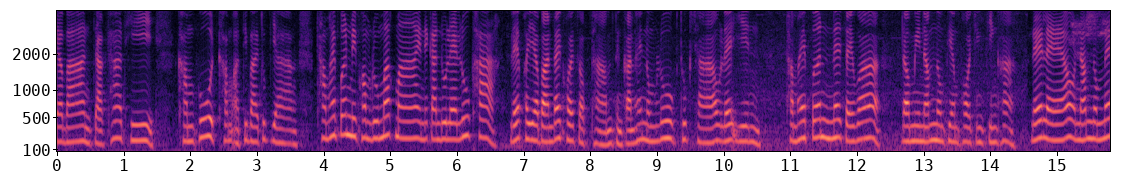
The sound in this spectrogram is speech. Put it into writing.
ยาบาลจากท่าทีคำพูดคำอธิบายทุกอย่างทำให้เปิ้ลมีความรู้มากมายในการดูแลลูกค่ะ และพยาบาลได้คอยสอบถามถึงการให้นมลูกทุกเช้าและเย็น ทำให้เปิ้ลแน่ใจว่าเรามีน้ำนมเพียงพอจริง ๆ ค่ะ และแล้วน้ำนมแม่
